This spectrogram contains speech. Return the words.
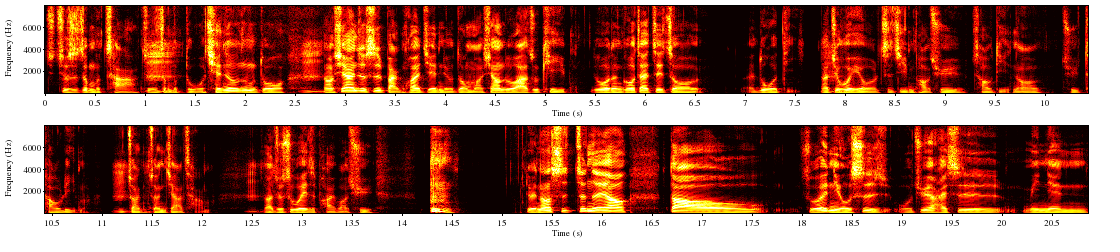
就是这么差，就是这么多，钱就这么多。嗯，然后现在就是板块间流动嘛，像如果 Azuki 如果能够在这周呃落底，那就会有资金跑去抄底，然后去套利嘛，赚赚价差嘛，然后就是会一直跑来跑去。对，然后是真的要到所谓牛市，我觉得还是明年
